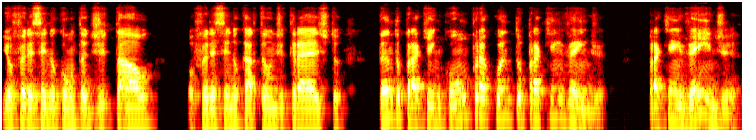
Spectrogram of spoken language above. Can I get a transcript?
e oferecendo conta digital, oferecendo cartão de crédito, tanto para quem compra quanto para quem vende. Para quem vende,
